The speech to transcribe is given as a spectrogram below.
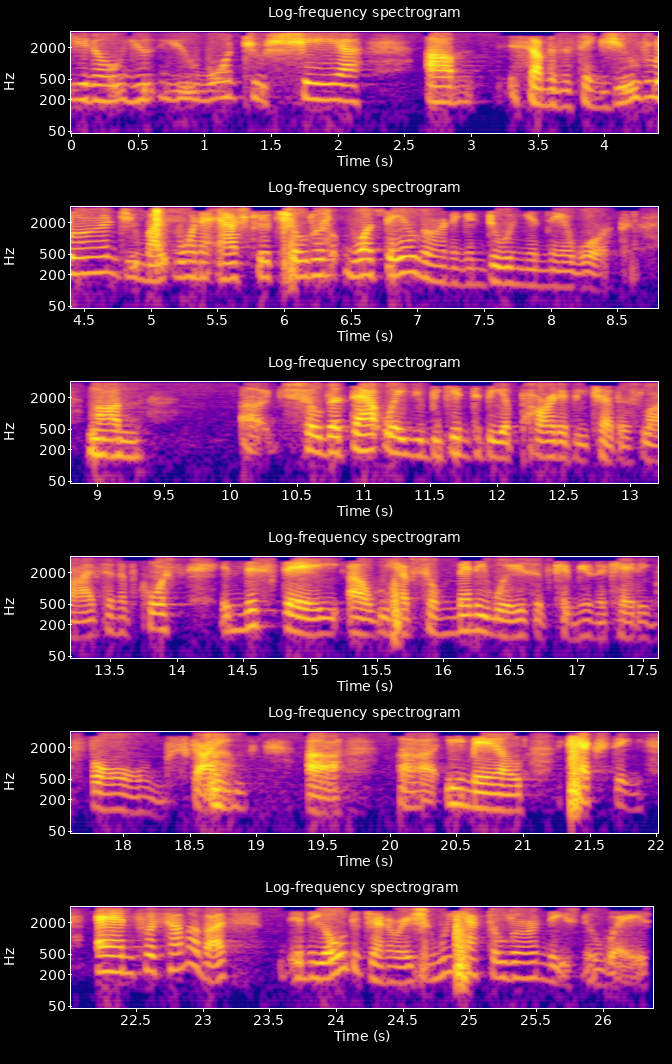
you know you you want to share um, some of the things you've learned, you might want to ask your children what they're learning and doing in their work. Mhm. Um, uh, so that that way you begin to be a part of each other's lives. And of course, in this day, uh, we have so many ways of communicating: phone, Skype, Mhm. uh, uh, email, texting. And for some of us in the older generation, we have to learn these new ways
